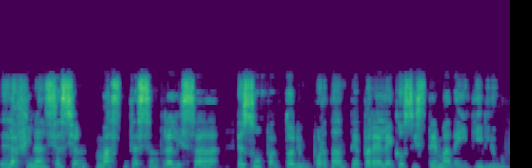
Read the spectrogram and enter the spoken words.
la financiación más descentralizada es un factor importante para el ecosistema de Ethereum.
